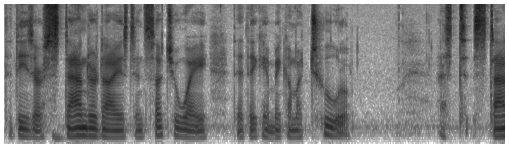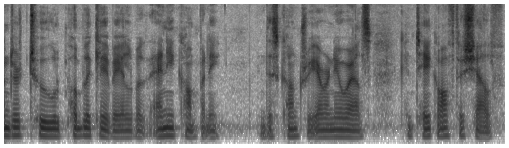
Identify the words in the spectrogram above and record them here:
that these are standardized in such a way that they can become a tool a st standard tool publicly available at any company in this country or anywhere else can take off the shelf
